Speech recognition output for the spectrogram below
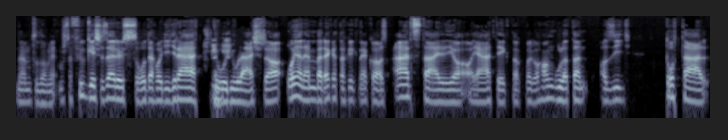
nem tudom, most a függés az erős szó, de hogy így rágyógyulásra olyan embereket, akiknek az art style a játéknak, meg a hangulata az így totál,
